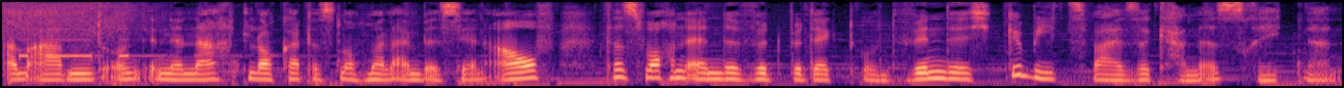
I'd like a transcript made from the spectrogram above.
Am Abend und in der Nacht lockert es noch mal ein bisschen auf. Das Wochenende wird bedeckt und windig, gebietsweise kann es regnen.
